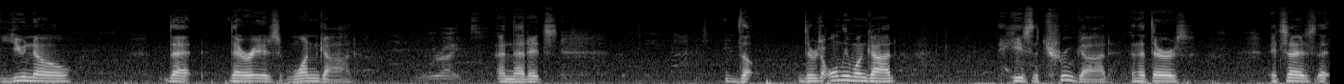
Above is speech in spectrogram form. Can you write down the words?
you know that there is one God Right. and that it's the there's only one God. He's the true God, and that there's. It says that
